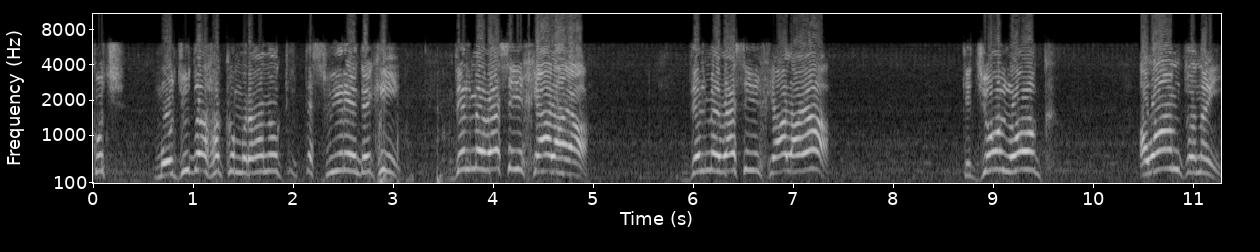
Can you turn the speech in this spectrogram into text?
कुछ मौजूदा हुक्मरानों की तस्वीरें देखी। दिल में वैसे ही ख्याल आया। दिल में वैसे ही ख्याल आया कि जो लोग अवाम तो नहीं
